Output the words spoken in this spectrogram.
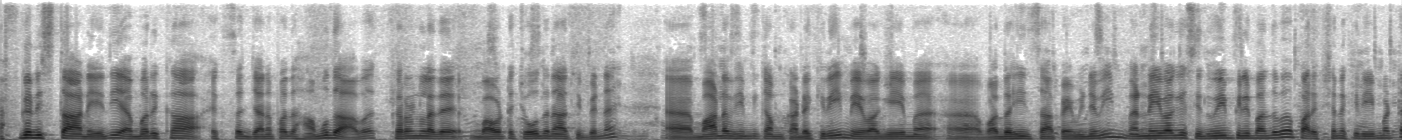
ඇෆ්ගනිස්ථානයේදී ඇමරිකා එක්සත් ජනපද හමුදාව කරන ලද බවට චෝදනා තිබෙන මානව හිමිකම් කඩකිරීම මේ වගේම වදහිංසා පැමිණවීම් අන්න ඒ වගේ සිදුවීම් පිළිබඳව පරීක්ෂණ කිරීමට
